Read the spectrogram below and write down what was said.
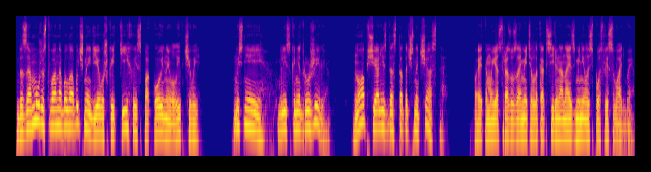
до замужества она была обычной девушкой, тихой, спокойной, улыбчивой. Мы с ней близко не дружили, но общались достаточно часто. Поэтому я сразу заметила, как сильно она изменилась после свадьбы.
